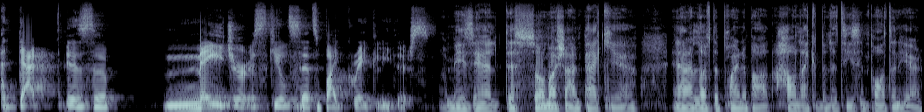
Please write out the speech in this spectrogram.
And that is a major skill sets by great leaders. Amazing. There's so much to unpack here. And I love the point about how likability is important here.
